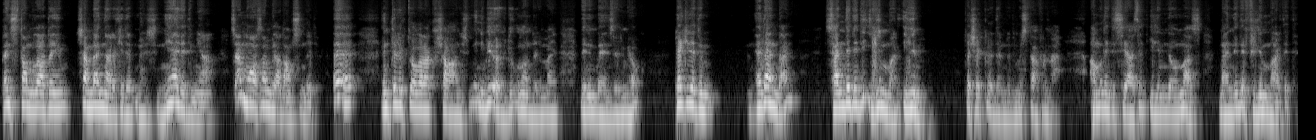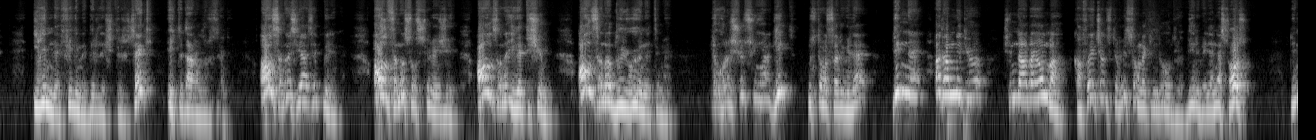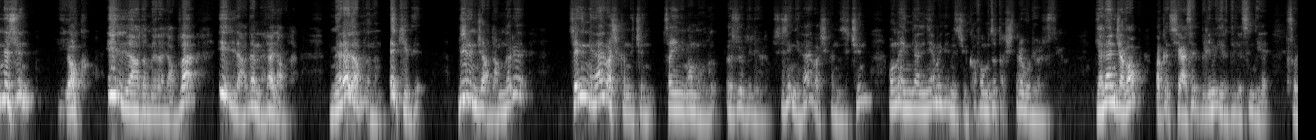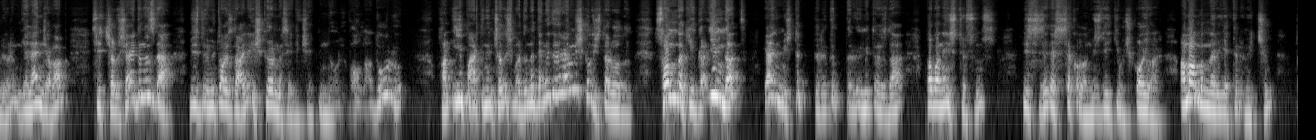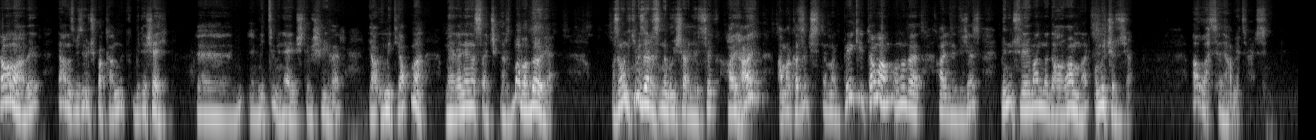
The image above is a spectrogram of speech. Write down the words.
Ben İstanbul'a adayım. Sen benimle hareket etmelisin. Niye dedim ya? Sen muazzam bir adamsın dedi. E entelektüel olarak şahanesin. Beni bir övdü. Ulan dedim ben benim benzerim yok. Peki dedim neden ben? Sende dedi ilim var. ilim. Teşekkür ederim dedim estağfurullah. Ama dedi siyaset ilimde olmaz. Bende de film var dedi. İlimle filmi birleştirirsek iktidar oluruz dedi. Al sana siyaset bilimi. Al sana sosyoloji. Al sana iletişim. Al sana duygu yönetimi. Ne uğraşıyorsun ya? Git Mustafa Sarıgül'e dinle. Adam ne diyor? Şimdi aday olma. Kafayı çalıştır. Bir sonrakinde ol diyor. Bir bilene sor. Dinlesin. Yok. İlla da Meral abla. illa da Meral abla. Meral ablanın ekibi birinci adamları senin genel başkanın için Sayın İmamoğlu özür diliyorum. Sizin genel başkanınız için onu engelleyemediğimiz için kafamızı taşlara vuruyoruz diyor. Gelen cevap bakın siyaset bilimi irdilesin diye soruyorum. Gelen cevap siz çalışaydınız da biz de Ümit Özdağ ile iş görmeseydik şeklinde oluyor. Vallahi doğru. Lan İyi Parti'nin çalışmadığını demek öğrenmiş Kılıçdaroğlu. Son dakika imdat gelmiş tıttırı tıttırı Ümit Özdağ. Baba ne istiyorsunuz? Biz size destek olalım. Yüzde iki buçuk oy var. Aman bunları getir Ümit'ciğim. Tamam abi. Yalnız bize üç bakanlık bir de şey e, MIT mi ne işte bir şey ver. Ya Ümit yapma. Meral'e nasıl açıklarız? Baba böyle. O zaman ikimiz arasında bu işi halletsek. Hay hay ama kazık istemem. Peki tamam onu da halledeceğiz. Benim Süleyman'la davam var. Onu çözeceğim. Allah selamet versin.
